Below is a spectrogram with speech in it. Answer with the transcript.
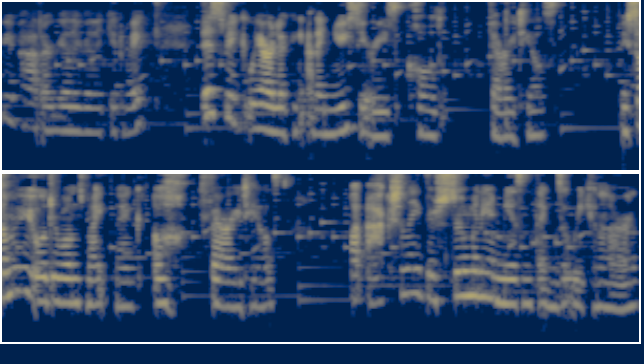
you've had a really, really good week. This week we are looking at a new series called Fairy Tales. Now, some of you older ones might think, oh, fairy tales. But actually, there's so many amazing things that we can learn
